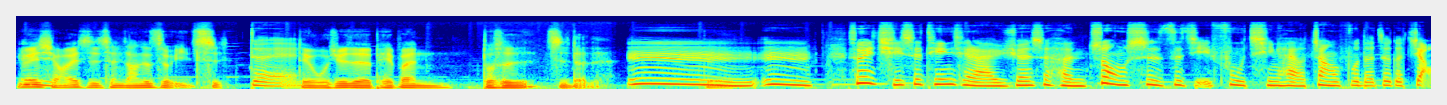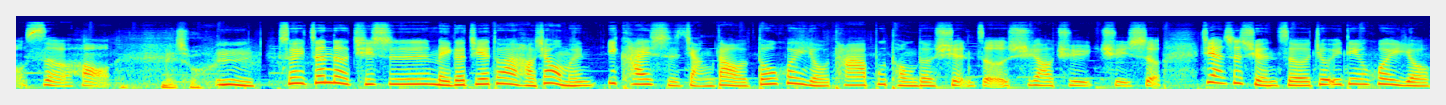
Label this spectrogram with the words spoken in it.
因为小孩子成长就只有一次。对，对我觉得陪伴都是值得的。嗯。嗯嗯，所以其实听起来宇轩是很重视自己父亲还有丈夫的这个角色哈。没错。嗯，所以真的，其实每个阶段，好像我们一开始讲到，都会有他不同的选择需要去取舍。既然是选择，就一定会有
